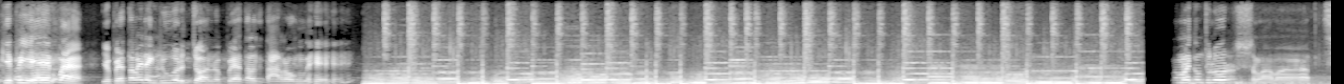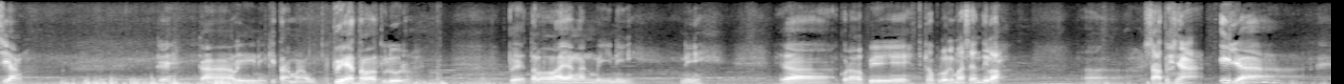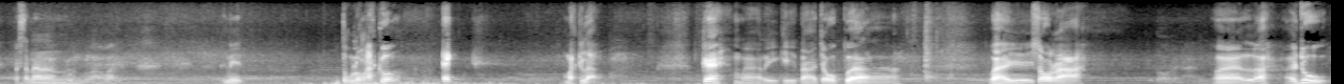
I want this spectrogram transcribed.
Ki piye, Pak? Ya battle ning dhuwur, Jon. Battle ditarungne. Assalamualaikum dulur, selamat siang. Oke, kali ini kita mau battle dulur. Battle layangan mini. Nih. Ya, kurang lebih 35 cm lah. Eh, satunya iya. Pesanan ini tulung aku ek Magelang. Oke, mari kita coba. Wah, sora. Alah, aduh.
